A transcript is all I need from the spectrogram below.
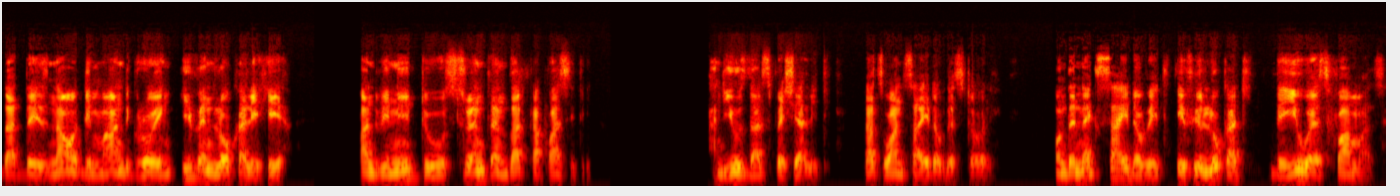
that there is now demand growing even locally here. And we need to strengthen that capacity and use that speciality. That's one side of the story. On the next side of it, if you look at the US farmers,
